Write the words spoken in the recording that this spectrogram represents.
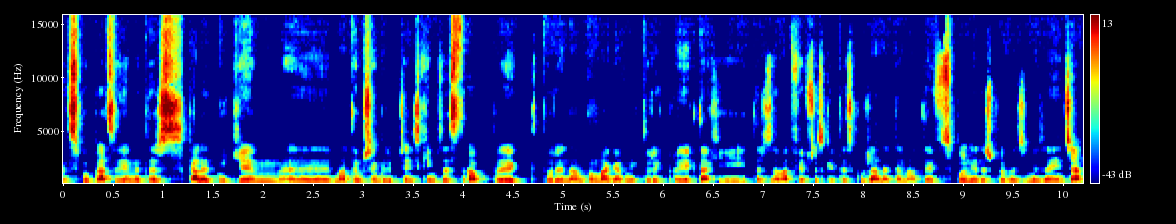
Y, współpracujemy też z kaletnikiem y, Mateuszem Grybczyńskim ze Stropy, który nam pomaga w niektórych projektach i też załatwia wszystkie te skórzane tematy. Wspólnie też prowadzimy zajęcia.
